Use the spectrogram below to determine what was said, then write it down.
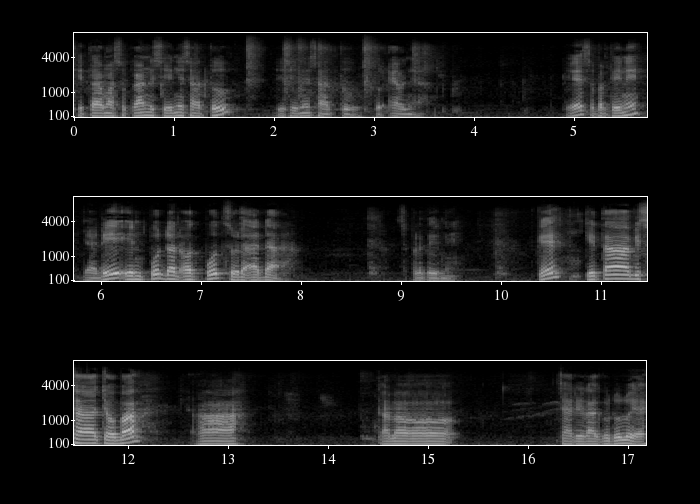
kita masukkan di sini satu, di sini satu untuk L-nya. Oke, seperti ini. Jadi input dan output sudah ada. Seperti ini. Oke, kita bisa coba uh, kalau cari lagu dulu ya.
